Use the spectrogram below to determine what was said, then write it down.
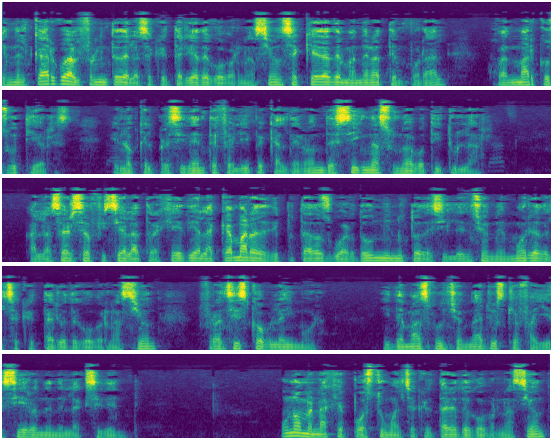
En el cargo al frente de la Secretaría de Gobernación se queda de manera temporal Juan Marcos Gutiérrez, en lo que el presidente Felipe Calderón designa su nuevo titular. Al hacerse oficial la tragedia, la Cámara de Diputados guardó un minuto de silencio en memoria del secretario de Gobernación, Francisco Blaymore, y demás funcionarios que fallecieron en el accidente. Un homenaje póstumo al secretario de Gobernación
